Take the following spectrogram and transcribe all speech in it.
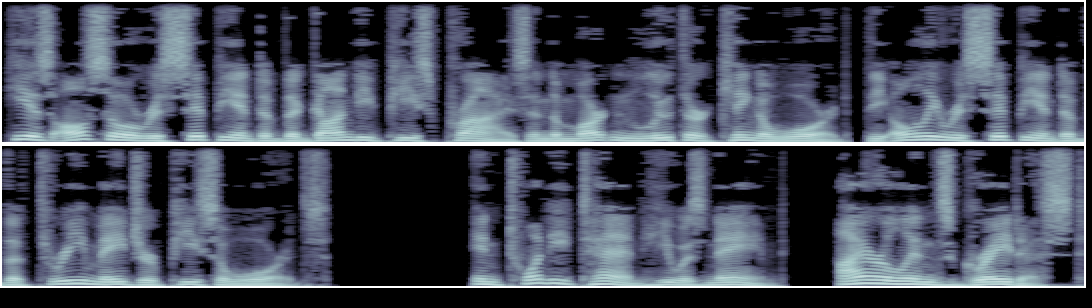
He is also a recipient of the Gandhi Peace Prize and the Martin Luther King Award, the only recipient of the three major peace awards. In 2010 he was named, "'Ireland's Greatest'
